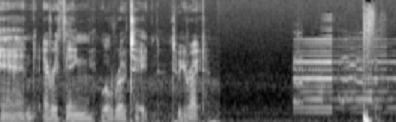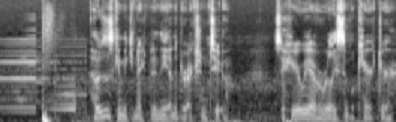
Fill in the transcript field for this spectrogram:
and everything will rotate to be right. Hoses can be connected in the other direction too. So here we have a really simple character.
